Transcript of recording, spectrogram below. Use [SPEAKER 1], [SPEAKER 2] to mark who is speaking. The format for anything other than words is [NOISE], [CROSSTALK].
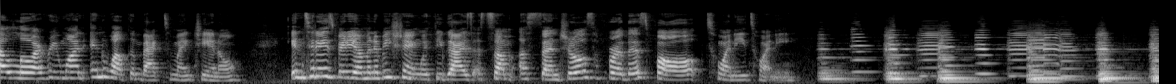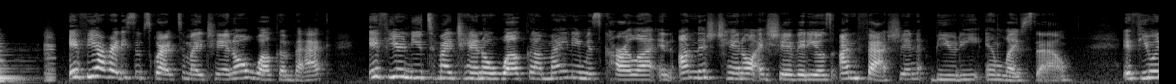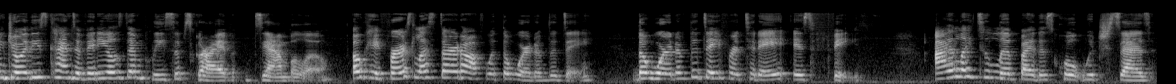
[SPEAKER 1] Hello everyone and welcome back to my channel. In today's video, I'm going to be sharing with you guys some essentials for this fall 2020. If you already subscribed to my channel, welcome back. If you're new to my channel, welcome. My name is Carla and on this channel I share videos on fashion, beauty, and lifestyle. If you enjoy these kinds of videos, then please subscribe down below. Okay, first let's start off with the word of the day. The word of the day for today is faith. I like to live by this quote which says,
